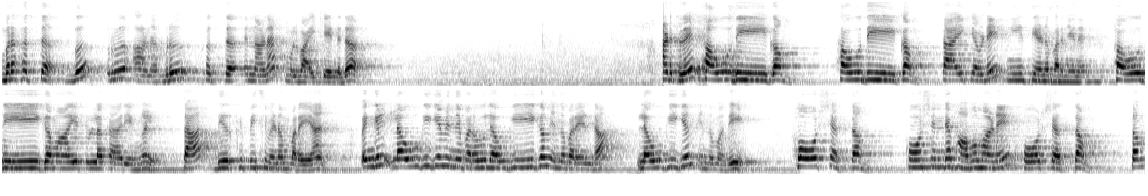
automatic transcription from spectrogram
ബൃഹത്ത് ആണ്. ബൃഹത്ത് എന്നാണ് നമ്മൾ വായിക്കേണ്ടത്. അടുത്തത് ഭൗതികം. ഭൗതികം. തായ്ക്ക് അവിടെ നീട്ടിയാണ് പറഞ്ഞത് ഭൗതികമായിട്ടുള്ള കാര്യങ്ങൾ താ ദീർഘിപ്പിച്ച് വേണം പറയാൻ. എങ്കിൽ ലൗകികം എന്നേ പറയൂ ലൗകികം എന്ന് പറയണ്ട. ലൗകികം എന്ന് മതി. ഭോഷത്വം ഭോഷന്റെ ഭാവമാണ് ഭോഷത്വം തം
